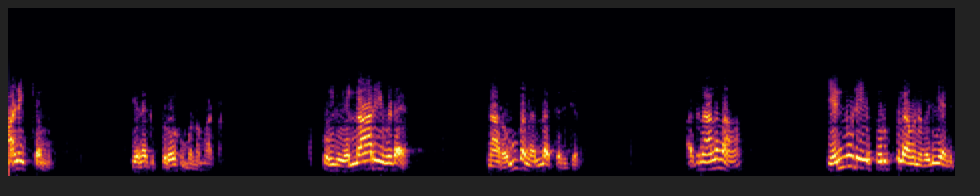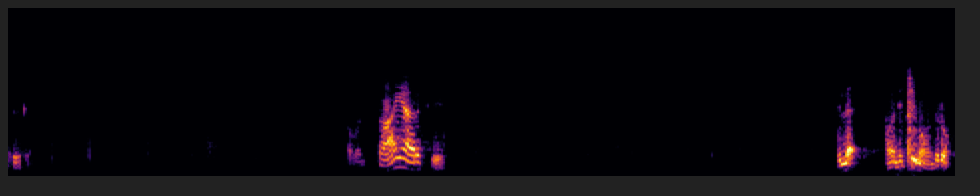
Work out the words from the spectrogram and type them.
மாணிக்கம் எனக்கு துரோகம் பண்ண மாட்டான். உங்க எல்லாரையும் விட நான் ரொம்ப நல்லா தெரிஞ்சவன். அதனாலதான் என்னுடைய பொறுப்புல அவனை வெளியே அனுப்பியிருக்கிறேன். அவன் தாயாருக்கு இல்ல அவன் நிச்சயமா வந்துடும்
